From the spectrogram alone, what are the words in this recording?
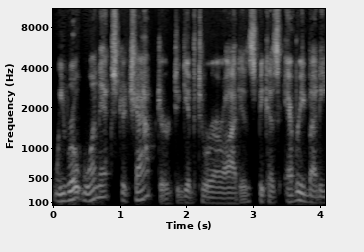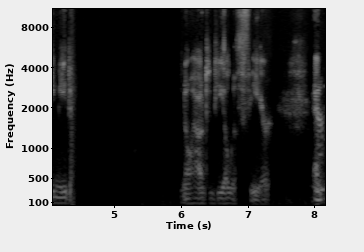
we wrote one extra chapter to give to our audience because everybody needed to know how to deal with fear. Yeah. And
